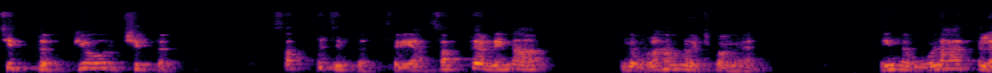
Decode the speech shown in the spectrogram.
சித்து பியூர் சித்து. சத்து சித்து சரியா? சத்து அப்படின்னா இந்த உலகம்னு வச்சுக்கோங்க. இந்த உலகத்துல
